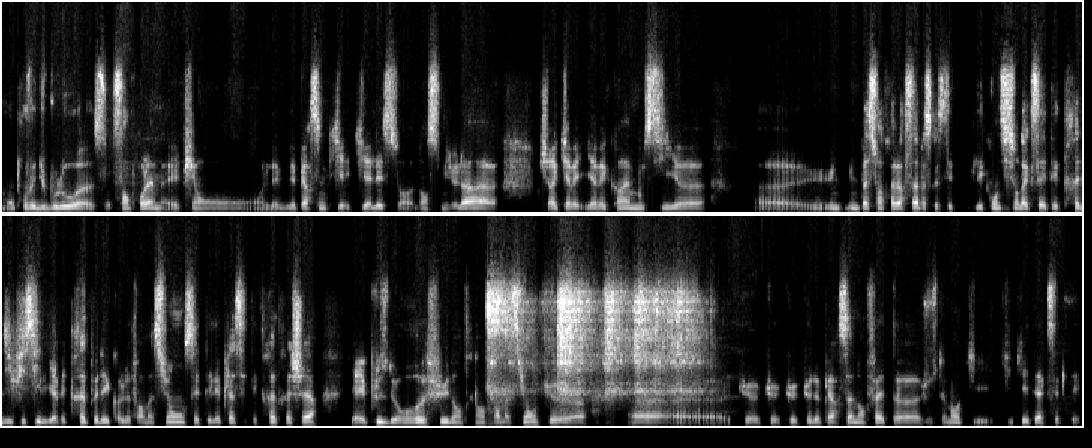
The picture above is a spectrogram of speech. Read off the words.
on trouvait du boulot sans problème. Et puis, les, personnes qui, allaient dans ce milieu-là, je dirais qu'il y y avait quand même aussi euh, une, une, passion à travers ça parce que les conditions d'accès étaient très difficiles. Il y avait très peu d'écoles de formation, c'était les places étaient très très chères. Il y avait plus de refus d'entrer en formation que, euh, que, que, que, de personnes en fait justement qui, qui, étaient acceptées.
